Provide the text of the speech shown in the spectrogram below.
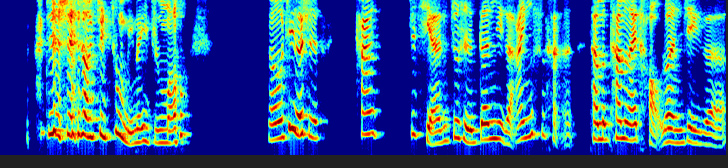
这是世界上最著名的一只猫。然后这个是他之前就是跟这个爱因斯坦他们他们来讨论这个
